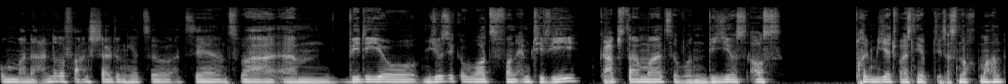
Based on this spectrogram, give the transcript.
um mal eine andere Veranstaltung hier zu erzählen, und zwar ähm, Video Music Awards von MTV gab es damals. Da wurden Videos ausprämiert. Weiß nicht, ob die das noch machen.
